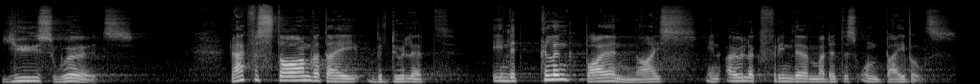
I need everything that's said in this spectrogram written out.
use words. Nou ek verstaan wat hy bedoel het en dit klink baie nice en oulik vriende, maar dit is onbybels.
